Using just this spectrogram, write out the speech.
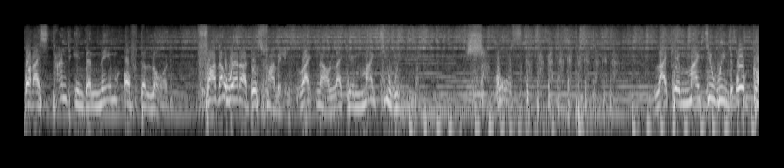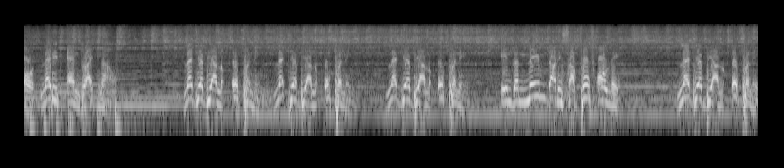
But I stand in the name of the Lord. Father where are those families? Right now like a mighty wind like a mighty wind oh god let it end right now. Let there be an opening. Let there be an opening. Let there be an opening. In the name that is above all names let there be an opening.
